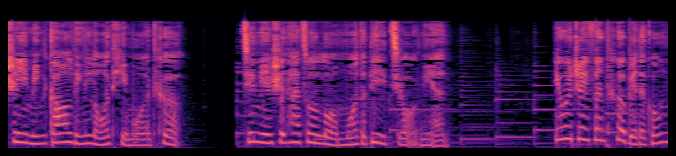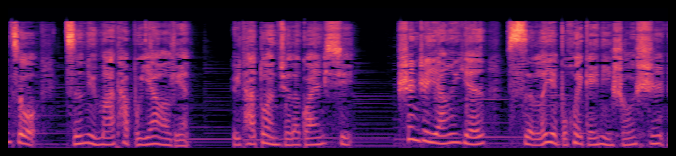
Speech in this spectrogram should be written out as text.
是一名高龄裸体模特，今年是他做裸模的第九年。因为这份特别的工作，子女骂他不要脸，与他断绝了关系，甚至扬言死了也不会给你收尸。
